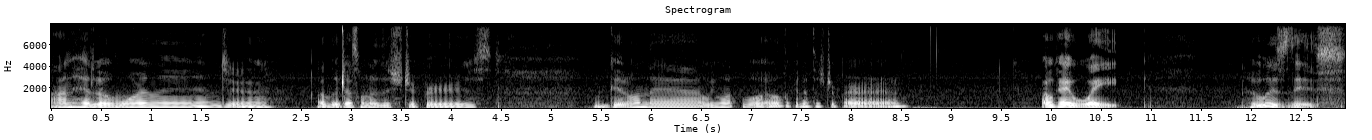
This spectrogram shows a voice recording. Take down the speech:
Angelo Moreland. Uh, oh, look, that's one of the strippers. Good on that. We want. Well, looking at the stripper. Okay, wait. Who is this?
